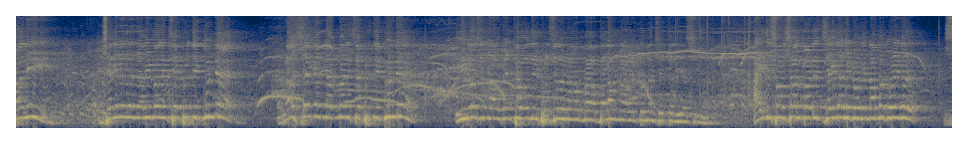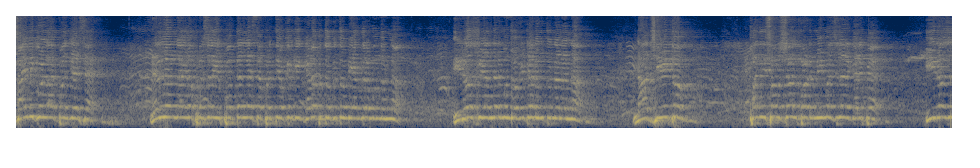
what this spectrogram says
కానీ జగన్ అభిమానించే ప్రతి గుండె రాజశేఖర్ అభిమానించే ప్రతి గుండె ఈ రోజు నా వెంట ఉంది. ప్రజలు నా బ- బలం నా వెంట చెప్పి తెలియజేస్తున్నా. ఐదు సంవత్సరాల పాటు జగనానికి ఒక నమ్మకమైన సైనికుల్లా పనిచేశా. నెల్లూరు నగర ప్రజలకి పొద్దున్న లేస్తే ప్రతి ఒక్కరికి గడప తొక్కుతూ మీ అందరి ముందున్నా. ఈ రోజు మీ అందరి ముందు ఒకటే అడుగుతున్నానన్నా. నా జీవితం పది సంవత్సరాల పాటు మీ మధ్యలో గడిపా. ఈ రోజు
